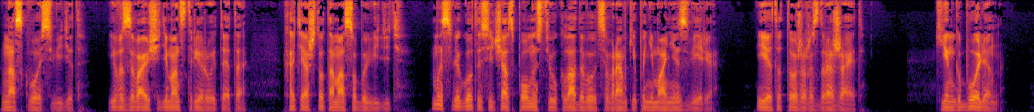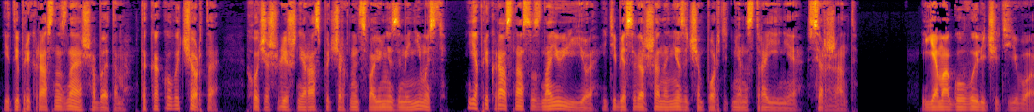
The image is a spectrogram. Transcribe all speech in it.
Насквозь видит. И вызывающе демонстрирует это. Хотя что там особо видеть? Мысли Гота сейчас полностью укладываются в рамки понимания зверя. И это тоже раздражает. Кинг болен. И ты прекрасно знаешь об этом. Так какого черта? Хочешь лишний раз подчеркнуть свою незаменимость? Я прекрасно осознаю ее, и тебе совершенно незачем портить мне настроение, сержант. Я могу вылечить его.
